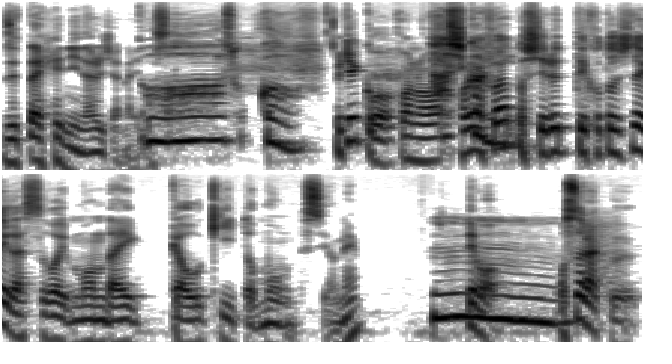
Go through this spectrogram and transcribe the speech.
絶対変になるじゃないですか。ああ、そっか。で結構このこれがふわっとしてるってこと自体がすごい問題が大きいと思うんですよね。ででもおそらく、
